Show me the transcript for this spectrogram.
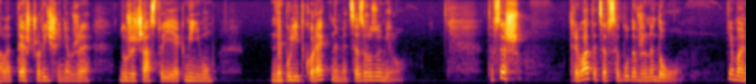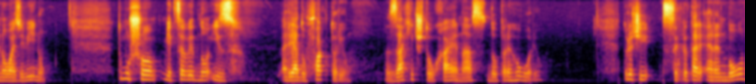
Але те, що рішення вже дуже часто є, як мінімум, неполіткоректними, це зрозуміло. Та все ж тривати це все буде вже недовго. Я маю на увазі війну. Тому що, як це видно із ряду факторів, Захід штовхає нас до переговорів. До речі, секретар РНБО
